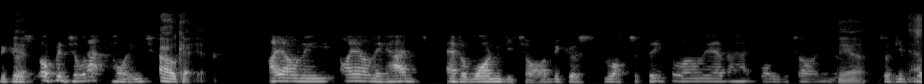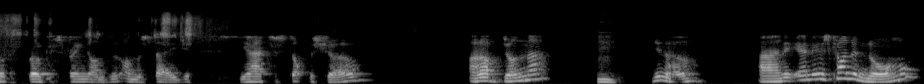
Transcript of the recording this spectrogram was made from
because up until that point, Oh, okay. I only I only had ever one guitar because lots of people only ever had one guitar. You know? Yeah. So if you broke, broke a string on on the stage, you had to stop the show. And I've done that, Mm. you know, and it, and it was kind of normal.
